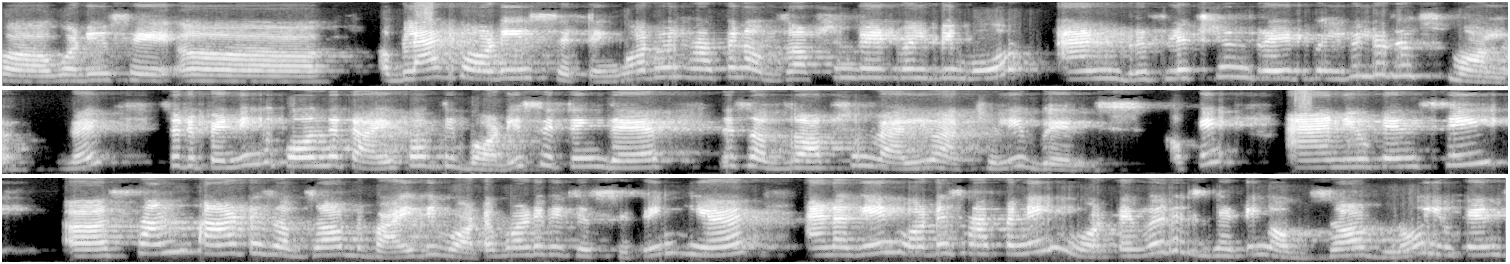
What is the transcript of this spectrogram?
uh, what do you say, uh, a black body is sitting. What will happen? Absorption rate will be more and reflection rate will be little smaller, right? So depending upon the type of the body sitting there, this absorption value actually varies. Okay. And you can see uh, some part is absorbed by the water body which is sitting here. And again what is happening? Whatever is getting absorbed no you can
